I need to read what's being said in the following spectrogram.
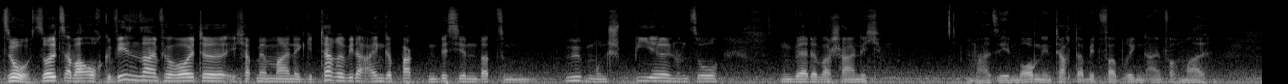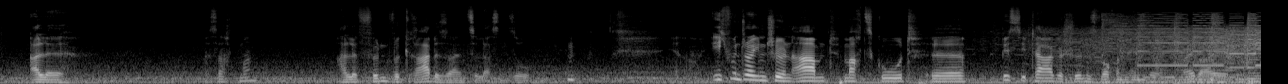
so soll es aber auch gewesen sein für heute. Ich habe mir meine Gitarre wieder eingepackt, ein bisschen was zum Üben und Spielen und so. Und werde wahrscheinlich mal sehen, morgen den Tag damit verbringen, einfach mal alle, was sagt man? Alle fünf gerade sein zu lassen. So. ja. Ich wünsche euch einen schönen Abend, macht's gut, äh, bis die Tage, schönes Wochenende. Bye bye.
